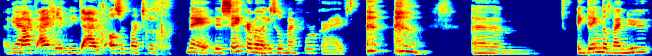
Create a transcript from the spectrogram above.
het Ja. maakt eigenlijk niet uit als het maar terug... Nee, dus zeker wel iets wat mijn voorkeur heeft. Ehm, ik denk dat wij nu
